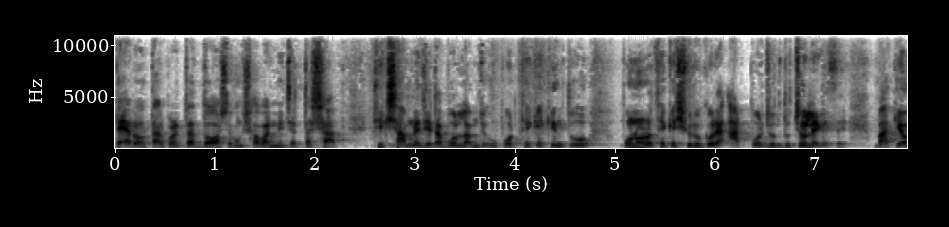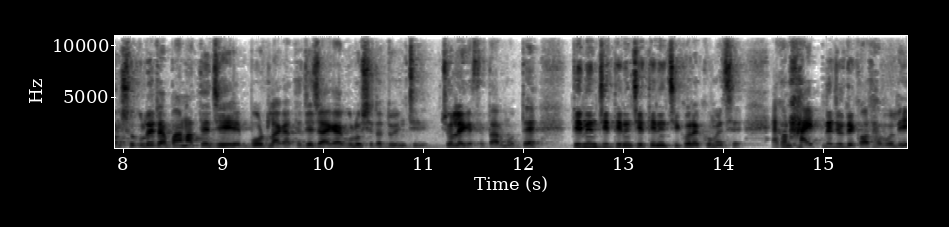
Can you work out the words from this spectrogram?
তেরো তারপরটা দশ এবং সবার নিচেরটা সাত। ঠিক সামনে যেটা বললাম যে উপর থেকে কিন্তু পনেরো থেকে শুরু করে আট পর্যন্ত চলে গেছে। বাকি অংশগুলো এটা বানাতে যে বোর্ড লাগাতে যে জায়গাগুলো, সেটা দু ইঞ্চি চলে গেছে তার মধ্যে। তিন ইঞ্চি তিন ইঞ্চি তিন ইঞ্চি করে কমেছে। এখন হাইট নিয়ে যদি কথা বলি,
